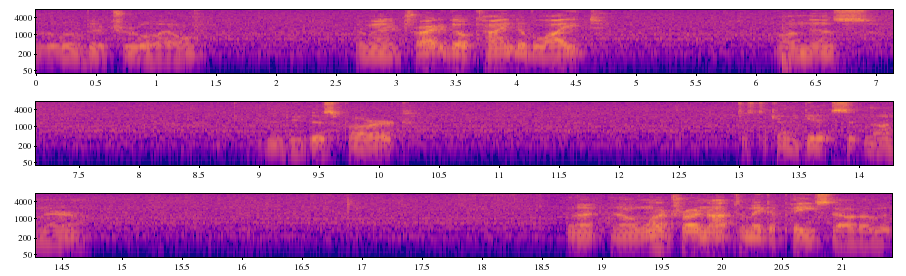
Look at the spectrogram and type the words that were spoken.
with a little bit of Tru-Oil. I'm going to try to go kind of light on this. I'm going to do this part just to kind of get it sitting on there. And I, and I want to try not to make a paste out of it.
